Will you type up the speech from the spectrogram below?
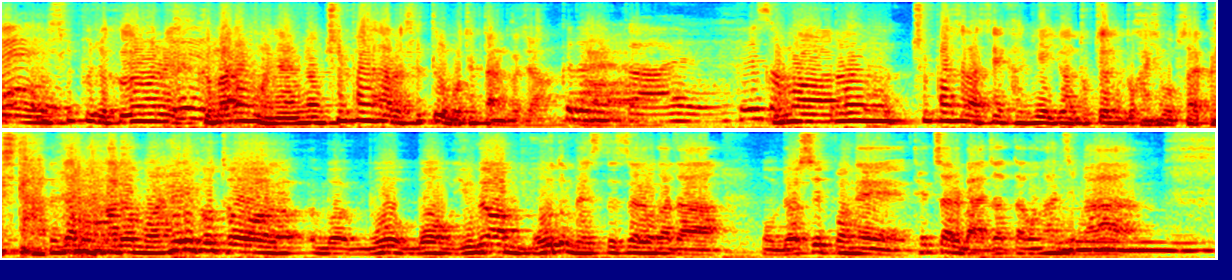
요즘에. 슬프죠. 그거는 네. 그 말은 뭐냐면 출판사를 설득을 못했다는 거죠. 그러니까. 어. 예. 그래서 그 말은 출판사가 생각하기에 이건 독자들도 관심 없어 할 것이다. 그러니까 뭐 바로 뭐 해리포터 뭐 뭐 뭐 유명한 모든 베스트셀러가 다 뭐 몇십 번의 퇴짜를 맞았다고는 하지만 음.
